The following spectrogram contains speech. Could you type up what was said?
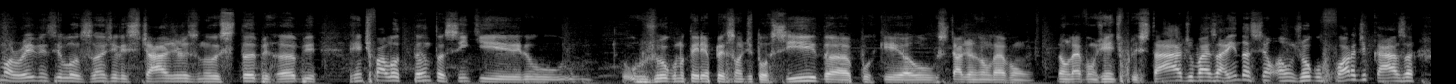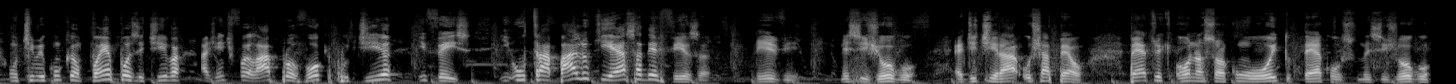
Baltimore Ravens e Los Angeles Chargers no StubHub. A gente falou tanto assim que o, o jogo não teria pressão de torcida, porque os estádios não levam, não levam gente para o estádio, mas ainda assim é um jogo fora de casa, um time com campanha positiva. A gente foi lá, provou que podia e fez. E o trabalho que essa defesa teve nesse jogo é de tirar o chapéu. Patrick Onassor com oito tackles nesse jogo.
